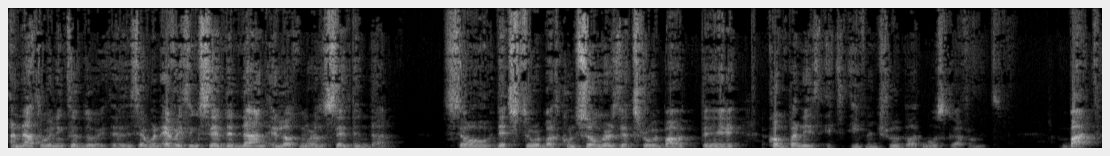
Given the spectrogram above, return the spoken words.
are not willing to do it. As I said, when everything's said and done, a lot more is said than done. So that's true about consumers. That's true about the companies. It's even true about most governments. But,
